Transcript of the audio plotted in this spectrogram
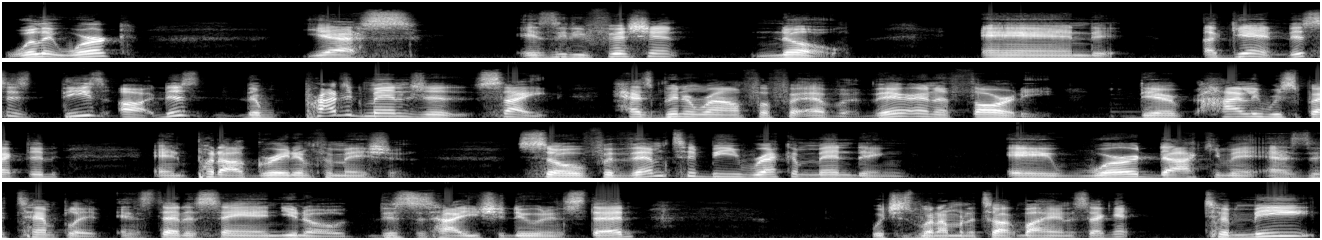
will it work? Yes. Is it efficient? No. And again, this is these are this the project manager site has been around for forever. They're an authority. They're highly respected and put out great information. So for them to be recommending a Word document as the template instead of saying, you know, this is how you should do it instead, which is what I'm going to talk about here in a second. To me,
